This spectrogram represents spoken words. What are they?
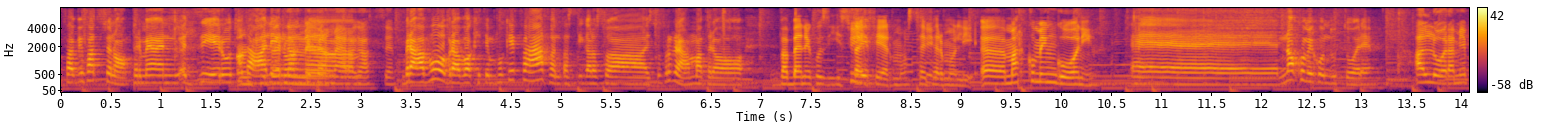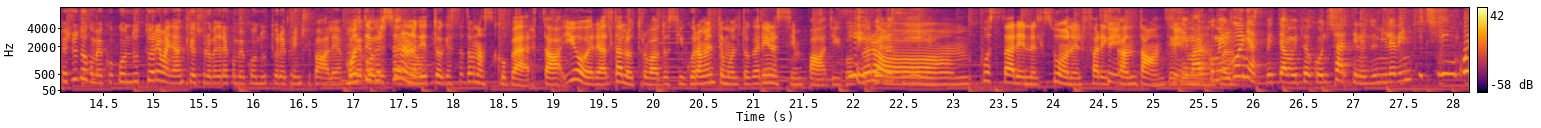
Fabio Fazio no, per me è zero totale. per non- me, per me, ragazze. Bravo, bravo a che tempo che fa, fantastica la sua- il suo programma, però va bene così, stai Sì. fermo, stai Sì. fermo lì. Eh, Marco Mengoni, eh, no come conduttore. Allora, mi è piaciuto come co-conduttore, ma neanche io ce lo vedrei come conduttore principale. Come molte conduttore persone hanno no. detto che è stata una scoperta, io in realtà l'ho trovato sicuramente molto carino e simpatico, Sì, però mm, può stare nel suo, nel fare Sì, il cantante. sì. Sì. Marco Mengoni, aspettiamo i tuoi concerti nel 2025.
